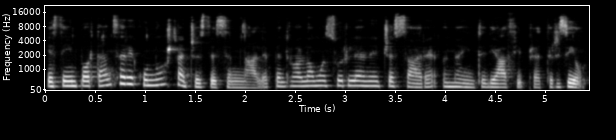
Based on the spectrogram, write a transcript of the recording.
Este important să recunoști aceste semnale pentru a lua măsurile necesare înainte de a fi prea târziu.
